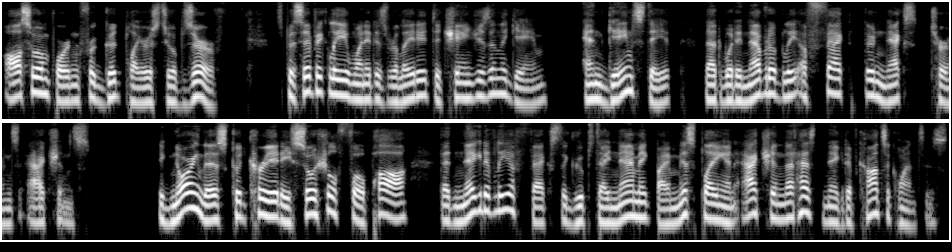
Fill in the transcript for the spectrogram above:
also important for good players to observe, specifically when it is related to changes in the game and game state that would inevitably affect their next turn's actions. Ignoring this could create a social faux pas that negatively affects the group's dynamic by misplaying an action that has negative consequences,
